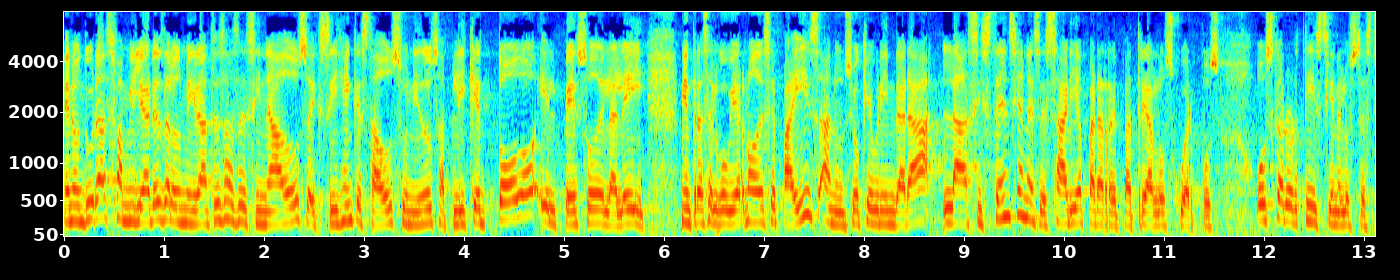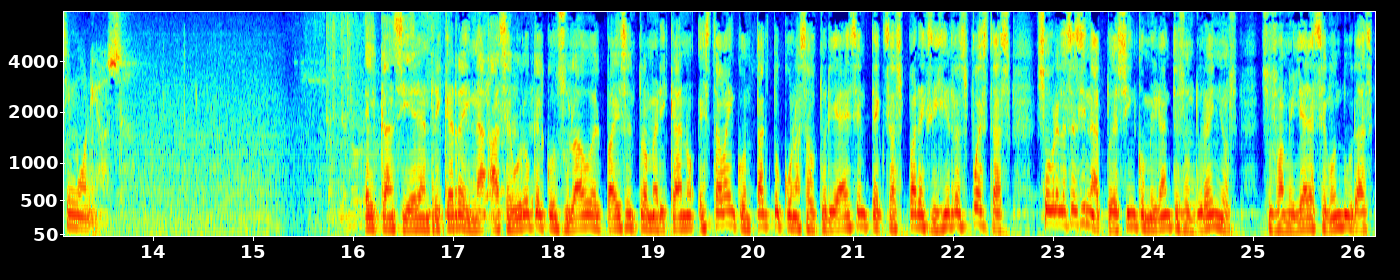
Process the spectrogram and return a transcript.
En Honduras, familiares de los migrantes asesinados exigen que Estados Unidos aplique todo el peso de la ley, mientras el gobierno de ese país anunció que brindará la asistencia necesaria para repatriar los cuerpos. Óscar Ortiz tiene los testimonios. El canciller Enrique Reina aseguró que el consulado del país centroamericano estaba en contacto con las autoridades en Texas para exigir respuestas sobre el asesinato de cinco migrantes hondureños. Sus familiares en Honduras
